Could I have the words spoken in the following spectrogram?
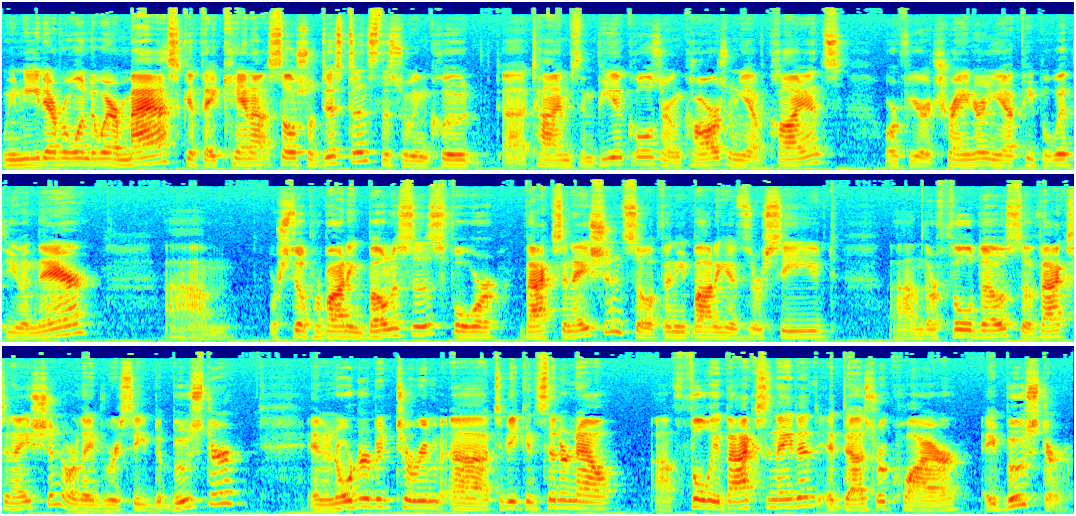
we need everyone to wear masks if they cannot social distance. This will include uh, times in vehicles or in cars when you have clients, or if you're a trainer and you have people with you in there. Um, we're still providing bonuses for vaccination, so if anybody has received um, their full dose of vaccination or they've received a booster, and in order to, to, uh, to be considered now uh, fully vaccinated, it does require a booster.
